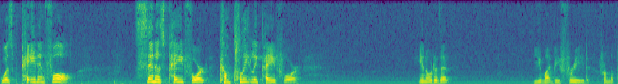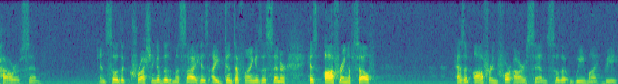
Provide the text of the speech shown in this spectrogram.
was paid in full. Sin is paid for, completely paid for, in order that you might be freed from the power of sin. And so the crushing of the Messiah, his identifying as a sinner, his offering himself as an offering for our sins so that we might be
